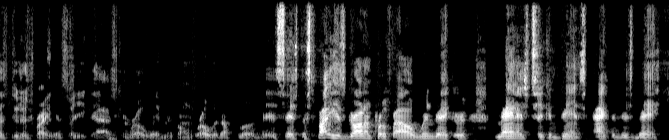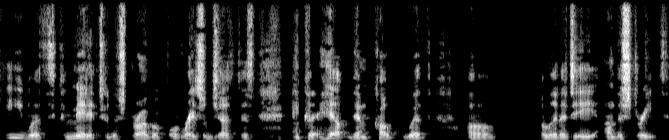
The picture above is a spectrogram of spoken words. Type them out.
Let's do this right here so you guys can roll with me. Going to roll it up a little bit. It says, despite his Garland profile, Windecker managed to convince activists that he was committed to the struggle for racial justice and could help them cope with uh, validity on the streets.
